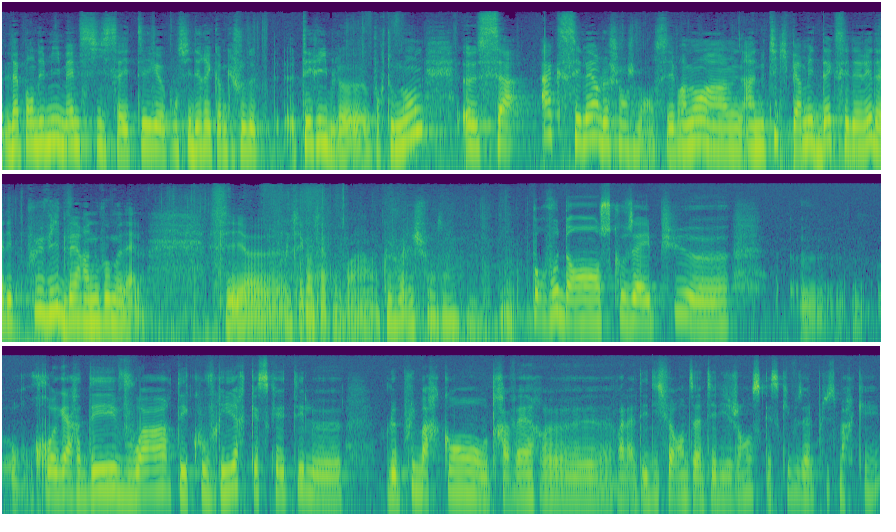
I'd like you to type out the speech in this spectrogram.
la pandémie, même si ça a été considéré comme quelque chose de terrible pour tout le monde, ça accélère le changement. C'est vraiment un, outil qui permet d'accélérer, d'aller plus vite vers un nouveau modèle. Euh, c'est comme ça voit, que je vois les choses. Pour vous, dans ce que vous avez pu euh, regarder, voir, découvrir, qu'est-ce qui a été le, plus marquant au travers euh, des différentes intelligences? Qu'est-ce qui vous a le plus marqué?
